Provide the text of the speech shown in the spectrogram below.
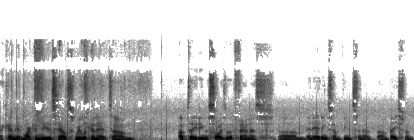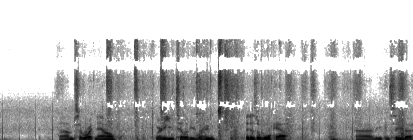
Okay, I'm at Mike and Leah's house. We're looking at um, updating the size of the furnace um, and adding some vents in a um, basement. Um, so right now we're in a utility room. It is a walkout. Uh, you can see the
